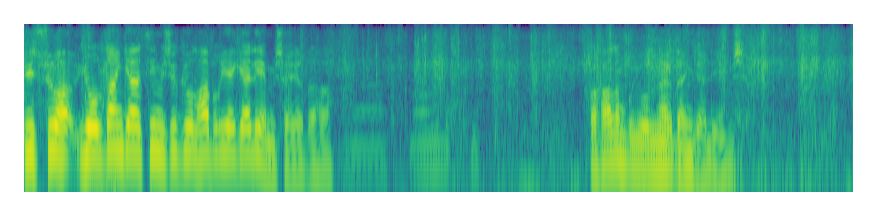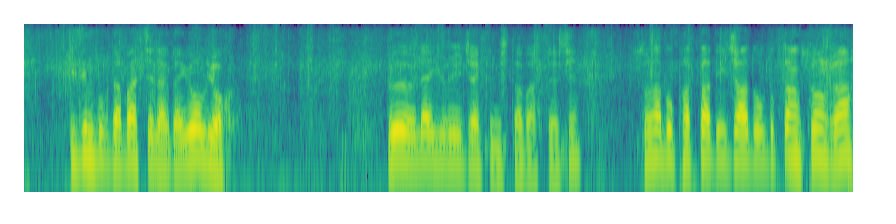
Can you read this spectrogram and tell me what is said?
Biz şu yoldan gelseymişik yol ha buraya geliymiş ya daha. Bakalım bu yol nereden geliyormuş. Bizim burada bahçelerde yol yok. Böyle yürüyeceksin işte bahçe için. Sonra bu pat pat icat olduktan sonra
